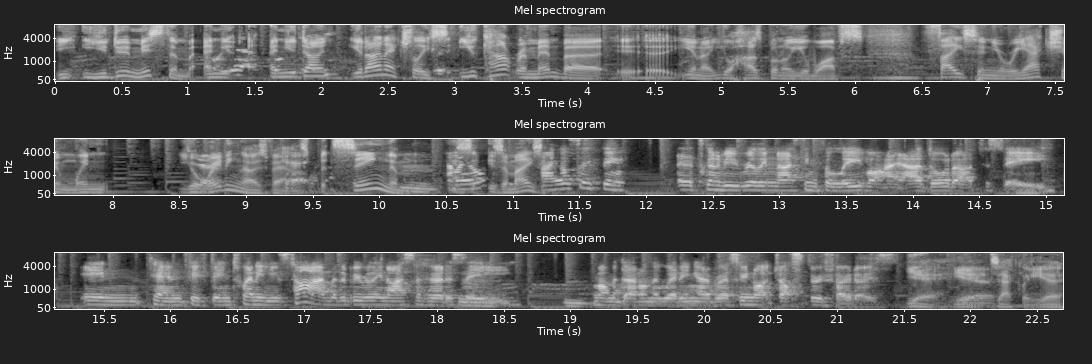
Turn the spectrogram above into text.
you, you do miss them and you and you don't you don't actually you can't remember uh, you know your husband or your wife's face and your reaction when you're Yeah. reading those vows, Yeah. but seeing them mm. And I is, al- is amazing. I also think it's going to be a really nice thing for Levi, our daughter, to see in 10, 15, 20 years' time. It'd be really nice for her to mm. see mum and dad on their wedding anniversary, not just through photos. yeah, yeah, Yeah. exactly. Yeah.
